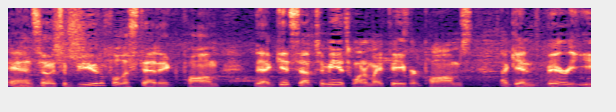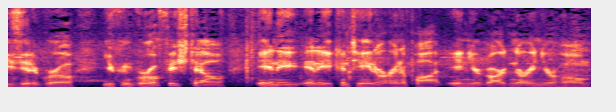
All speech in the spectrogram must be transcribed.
And so it's a beautiful aesthetic palm that gets up. To me, it's one of my favorite palms. Again, very easy to grow. You can grow fishtail in a, in a container or in a pot in your garden or in your home.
